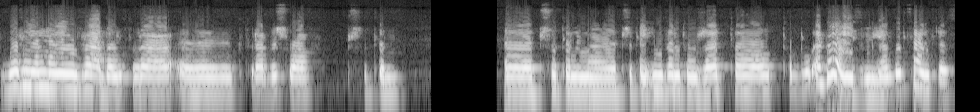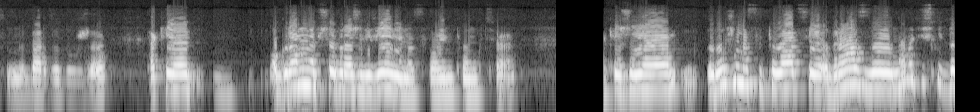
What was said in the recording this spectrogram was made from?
głównie moją wadą, która, y, która wyszła przy tym, y, przy, tym, y, przy tej inwenturze, to, to był egoizm i egocentryzm bardzo duży. Takie ogromne przewrażliwienie na swoim punkcie takie, że ja różne sytuacje od razu, nawet jeśli do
